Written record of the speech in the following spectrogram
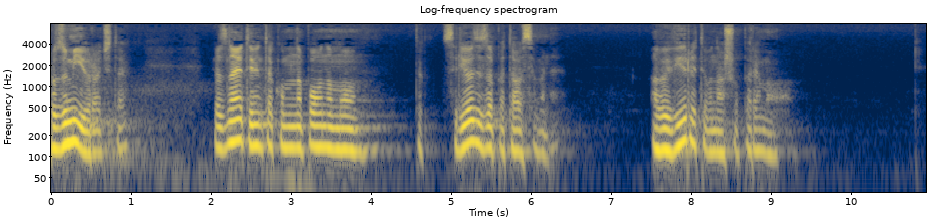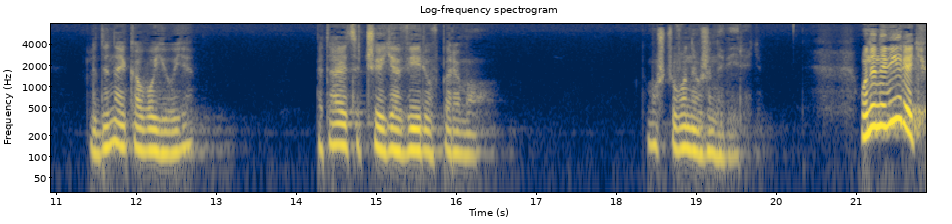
розумію радше так. І знаєте, він такому на повному так, серйозі запитався мене. А ви вірите в нашу перемогу? Людина, яка воює, питається, чи я вірю в перемогу. Тому що вони вже не вірять. Вони не вірять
